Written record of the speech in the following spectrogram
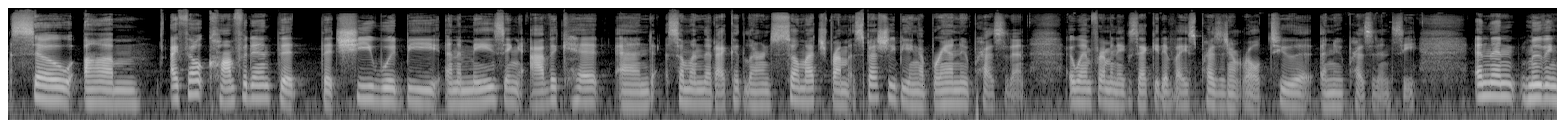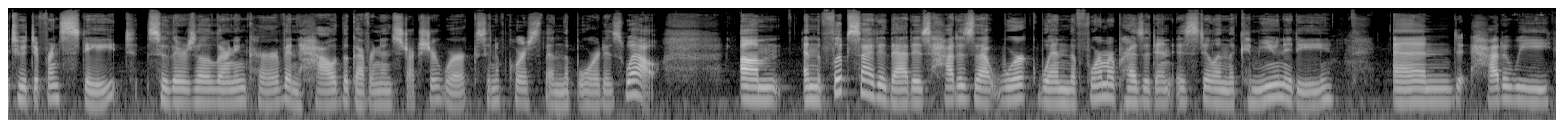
So um, I felt confident that that she would be an amazing advocate and someone that I could learn so much from, especially being a brand new president. I went from an executive vice president role to a, a new presidency and then moving to a different state. So there's a learning curve and how the governance structure works, and of course, then the board as well. Um, and the flip side of that is how does that work when the former president is still in the community, and how do we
